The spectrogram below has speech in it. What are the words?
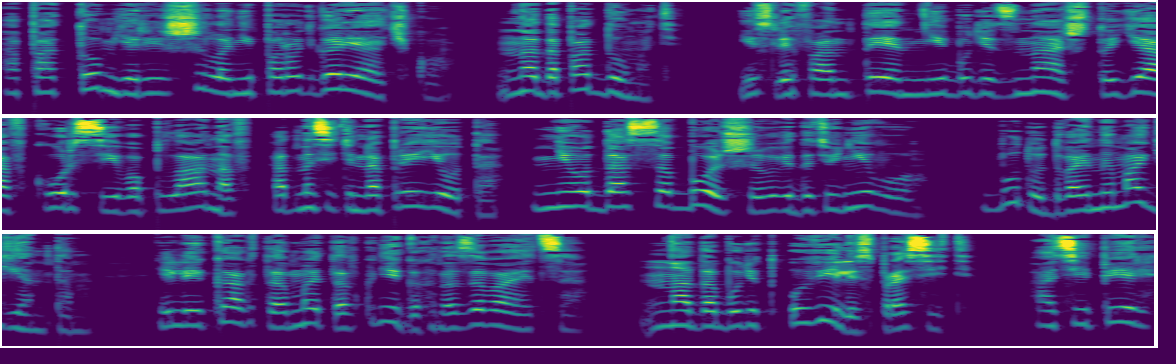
А потом я решила не пороть горячку. Надо подумать. Если Фонтен не будет знать, что я в курсе его планов относительно приюта, не удастся больше выведать у него. Буду двойным агентом. Или как там это в книгах называется. Надо будет у Вилли спросить. А теперь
